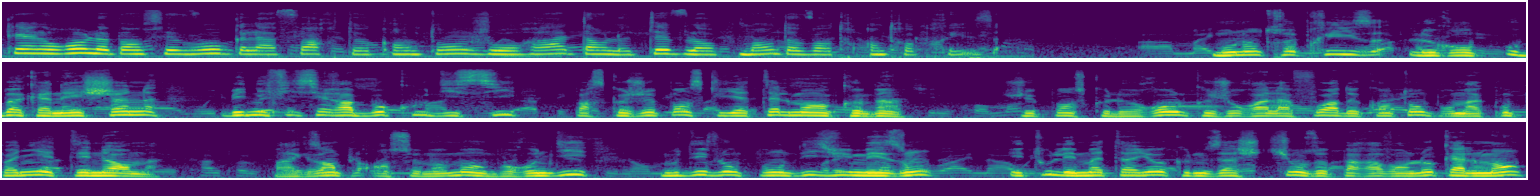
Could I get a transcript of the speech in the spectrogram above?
Quel rôle pensez-vous que la foire de Canton jouera dans le développement de votre entreprise? Mon entreprise, le groupe Ubaka Nation, bénéficiera beaucoup d'ici parce que je pense qu'il y a tellement en commun. Je pense que le rôle que jouera la foire de Canton pour ma compagnie est énorme. Par exemple, en ce moment au Burundi, nous développons 18 maisons et tous les matériaux que nous achetions auparavant localement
